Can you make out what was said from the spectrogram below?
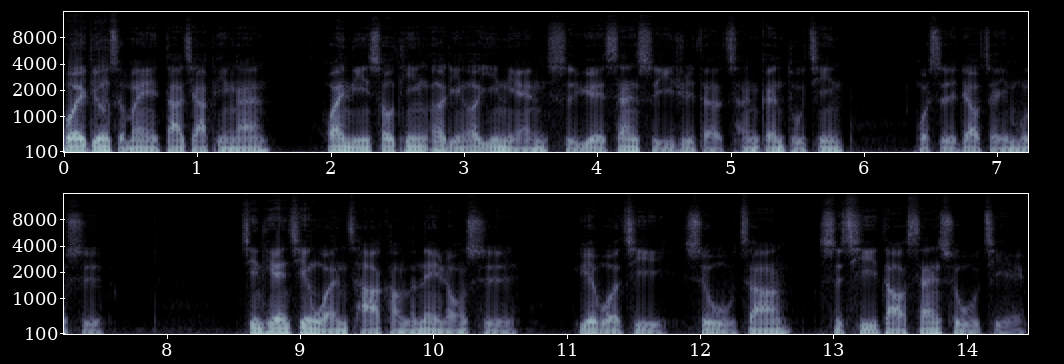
各位弟兄姊妹，大家平安！欢迎您收听二零二一年十月三十一日的晨更读经。我是廖哲一牧师。今天经文查考的内容是约伯记十五章十七到三十五节。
